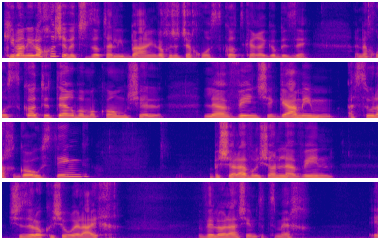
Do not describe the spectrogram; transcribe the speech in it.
כאילו, אני לא חושבת שזאת הליבה, אני לא חושבת שאנחנו עוסקות כרגע בזה. אנחנו עוסקות יותר במקום של להבין שגם אם עשו לך גוסטינג, בשלב ראשון להבין שזה לא קשור אלייך, ולא להאשים את עצמך. אמ,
